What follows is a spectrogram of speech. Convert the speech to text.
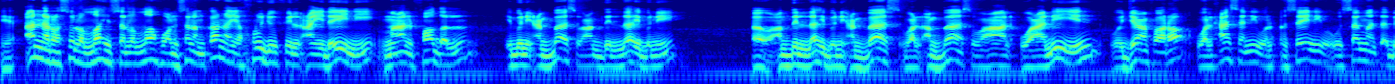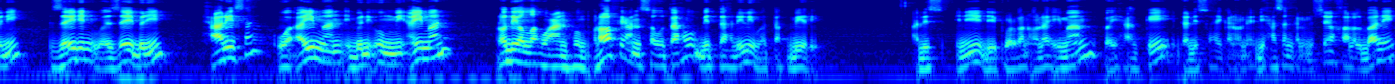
ya anna Rasulullah sallallahu alaihi wasallam kana yakhruju fil aidaini ma'al Fadl ibni Abbas wa Abdullah ibni uh, Abdullah ibni Abbas wal Abbas wa, wa Ali wa Ja'far wal Hasan wal Husaini wa Usamah ibni Zaid wa Zaid ibni Harisa wa Aiman ibni Ummi Aiman radhiyallahu anhum rafi'an sautahu bitahlili wa takbiri Hadis ini dikeluarkan oleh Imam Baihaqi dan disahihkan oleh dihasankan oleh Syekh Al Albani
